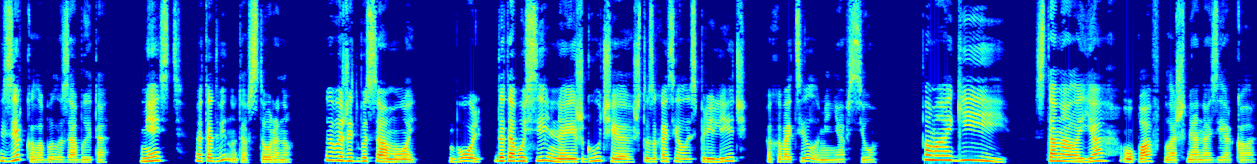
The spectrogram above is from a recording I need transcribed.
Зеркало было забыто. Месть отодвинута в сторону. Выжить бы самой. Боль, до того сильная и жгучая, что захотелось прилечь, охватила меня всю. «Помоги!» – стонала я, упав плашмя на зеркало.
